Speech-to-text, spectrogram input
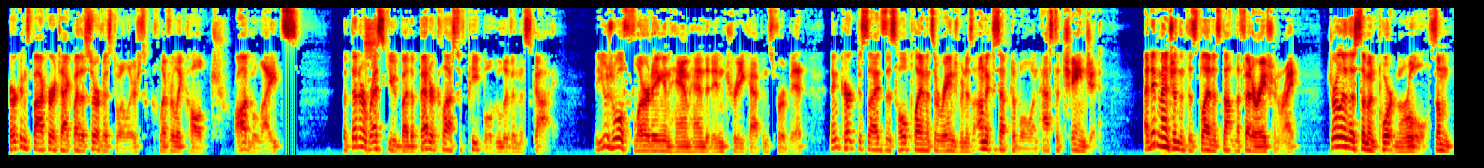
Kirk and Spock are attacked by the surface dwellers, cleverly called troglodytes, but then are rescued by the better class of people who live in the sky. The usual flirting and ham handed intrigue happens for a bit, then Kirk decides this whole planet's arrangement is unacceptable and has to change it. I did mention that this planet's not in the Federation, right? Surely there's some important rule, some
